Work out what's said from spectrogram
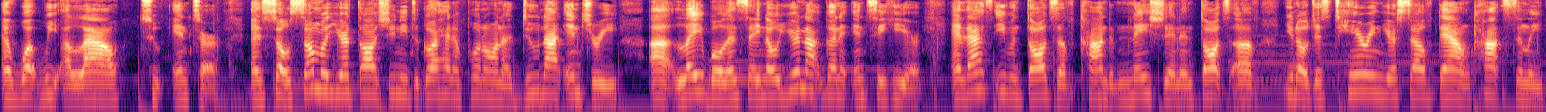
and what we allow to enter. And so, some of your thoughts you need to go ahead and put on a do not entry uh, label and say, No, you're not going to enter here. And that's even thoughts of condemnation and thoughts of, you know, just tearing yourself down constantly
